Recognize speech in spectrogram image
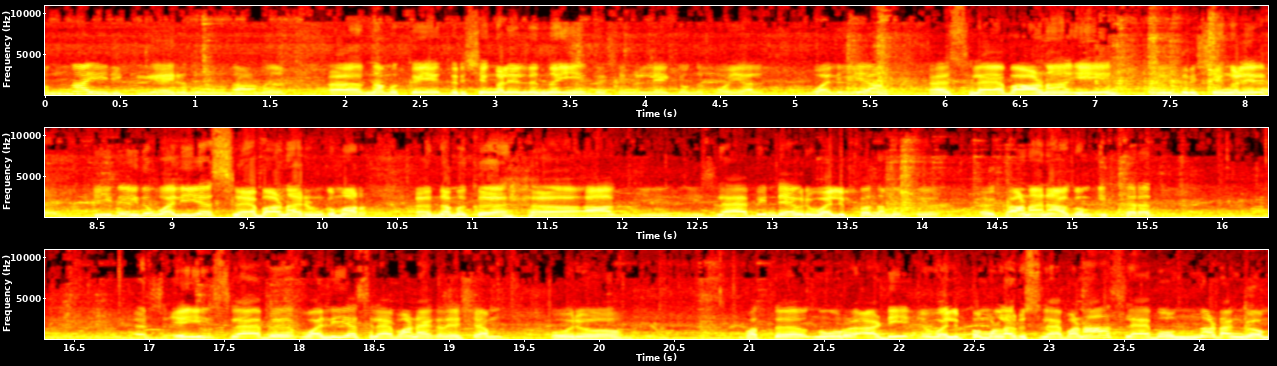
ഒന്നായിരിക്കുകയായിരുന്നു എന്നതാണ് നമുക്ക് ഈ ദൃശ്യങ്ങളിൽ നിന്ന് ഈ ദൃശ്യങ്ങളിലേക്ക് ഒന്ന് പോയാൽ വലിയ സ്ലാബാണ് ഈ ഈ ദൃശ്യങ്ങളിൽ. ഇത് ഇത് വലിയ സ്ലാബാണ് അരുൺകുമാർ. നമുക്ക് ആ ഈ ഈ സ്ലാബിന്റെ ഒരു വലിപ്പം നമുക്ക് കാണാനാകും. ഇത്തര ഈ സ്ലാബ് വലിയ സ്ലാബാണ്. ഏകദേശം ഒരു പത്ത് നൂറ് അടി വലിപ്പമുള്ള ഒരു സ്ലാബാണ്. ആ സ്ലാബ് ഒന്നടങ്കം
